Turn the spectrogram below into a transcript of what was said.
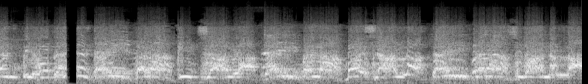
এমপি হবে ইনশাআল্লাহ মাশাআল্লাহ সুবহানাল্লাহ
